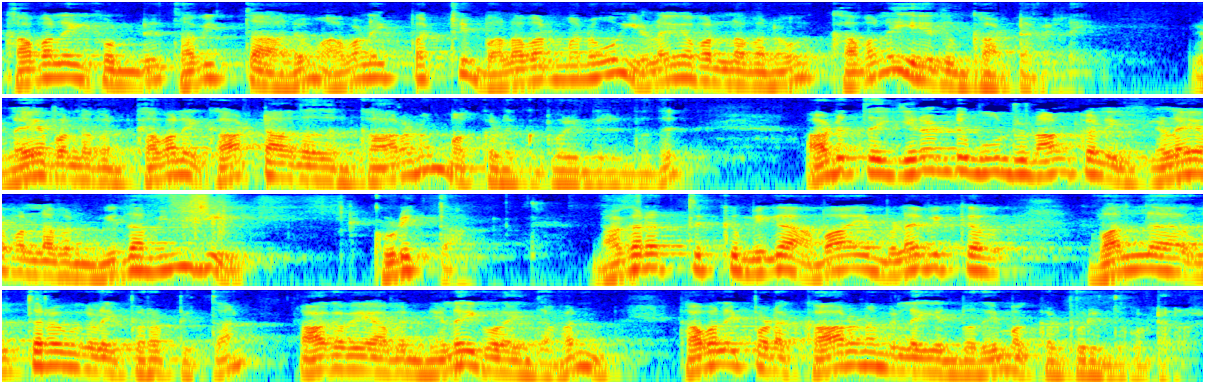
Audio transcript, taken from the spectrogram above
கவலை கொண்டு தவித்தாலும் அவளை பற்றி பலவர்மனோ இளையவல்லவனோ கவலை ஏதும் காட்டவில்லை. இளையவல்லவன் கவலை காட்டாததன் காரணம் மக்களுக்கு புரிந்திருந்தது. அடுத்த இரண்டு மூன்று நாட்களில் இளையவல்லவன் மிதமின்றி குடித்தான். நகரத்துக்கு மிக அபாயம் விளைவிக்க வல்ல உத்தரவுகளை பிறப்பித்தான். ஆகவே அவன் நிலை குறைந்தவன் கவலைப்பட காரணமில்லை என்பதை மக்கள் புரிந்து கொண்டனர்.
